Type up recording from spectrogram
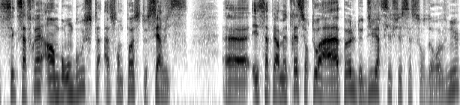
c'est que ça ferait un bon boost à son poste service. Euh, et ça permettrait surtout à Apple de diversifier ses sources de revenus.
